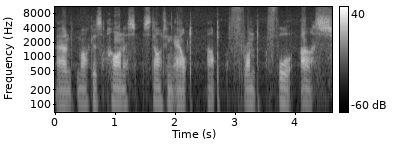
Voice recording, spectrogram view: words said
and Marcus Harness starting out up front for us.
